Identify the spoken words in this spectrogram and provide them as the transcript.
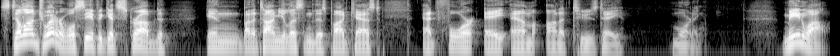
Still on Twitter. We'll see if it gets scrubbed in by the time you listen to this podcast at 4 a.m. on a Tuesday morning. Meanwhile,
